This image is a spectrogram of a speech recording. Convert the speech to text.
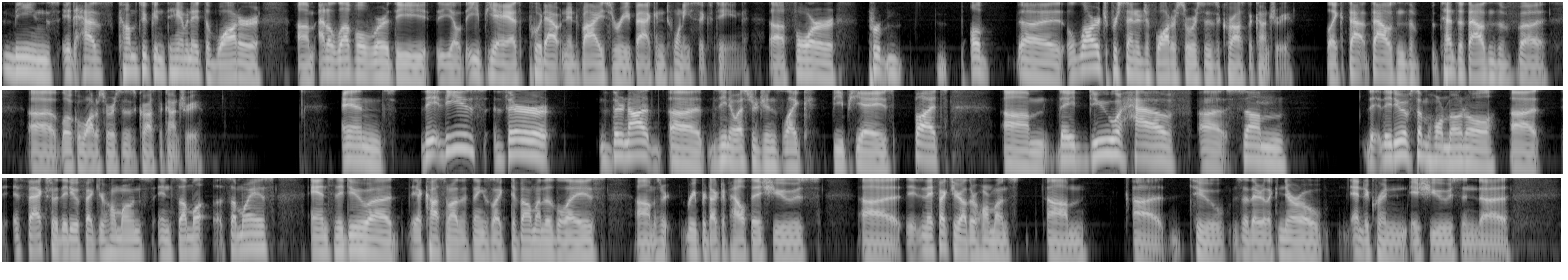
means it has come to contaminate the water um, at a level where the you know the EPA has put out an advisory back in 2016 uh, for per, a, uh, a large percentage of water sources across the country, like th- thousands of tens of thousands of uh, uh, local water sources across the country, and the, these they're they're not uh, xenoestrogens like BPA's, but um, they do have uh, some. They, they do have some hormonal uh, effects, or they do affect your hormones in some some ways, and they do uh, yeah, cause some other things like developmental delays, um, reproductive health issues, uh, and they affect your other hormones um, uh, too. So they're like neuroendocrine issues, and uh,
